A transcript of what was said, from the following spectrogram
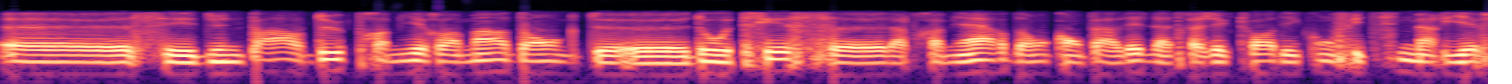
Euh, c'est d'une part deux premiers romans donc d'autrices. la première, donc, on parlait de la trajectoire des confettis de Marie-Ève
